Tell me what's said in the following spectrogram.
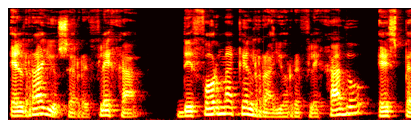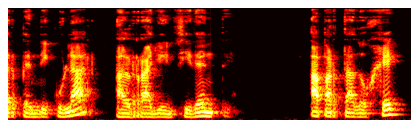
El rayo se refleja de forma que el rayo reflejado es perpendicular al rayo incidente. Apartado G.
